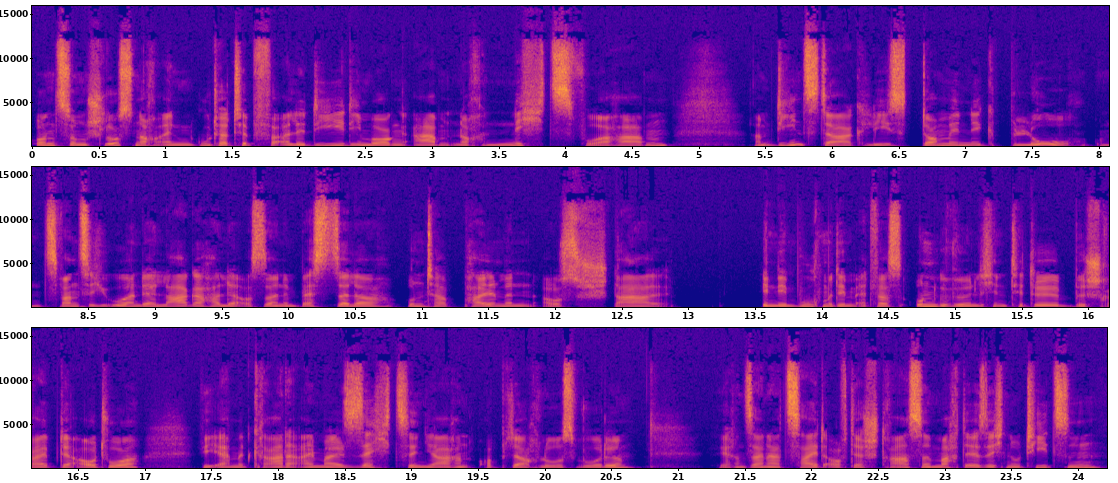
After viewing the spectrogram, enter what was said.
Und zum Schluss noch ein guter Tipp für alle die, die morgen Abend noch nichts vorhaben. Am Dienstag ließ Dominik Bloh um 20 Uhr in der Lagerhalle aus seinem Bestseller Unter Palmen aus Stahl. In dem Buch mit dem etwas ungewöhnlichen Titel beschreibt der Autor, wie er mit gerade einmal 16 Jahren obdachlos wurde. Während seiner Zeit auf der Straße machte er sich Notizen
